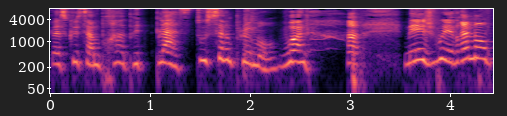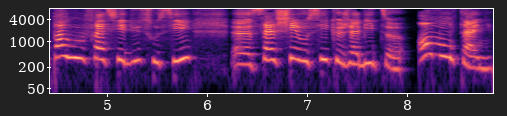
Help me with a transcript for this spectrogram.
parce que ça me prend un peu de place, tout simplement. Voilà. Mais je voulais vraiment pas vous fassiez du souci. Euh, sachez aussi que j'habite en montagne.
